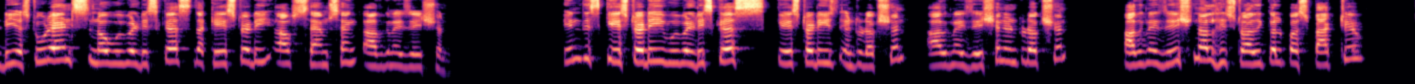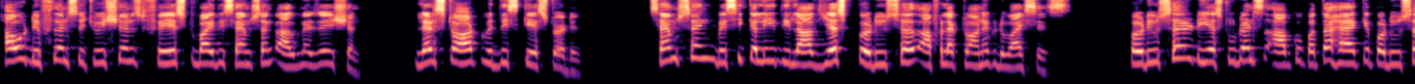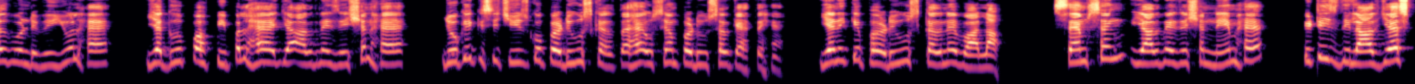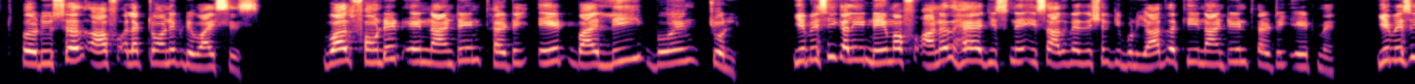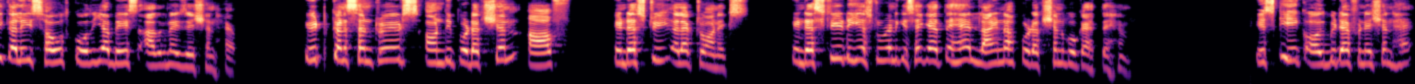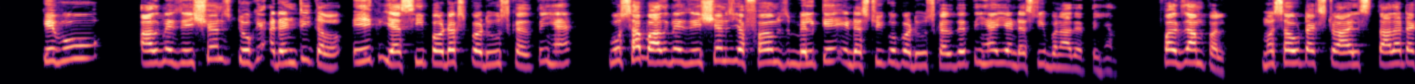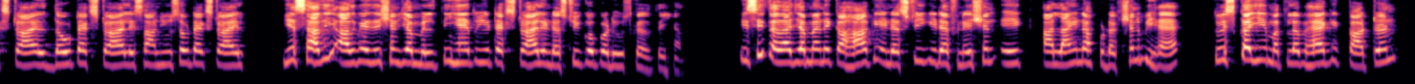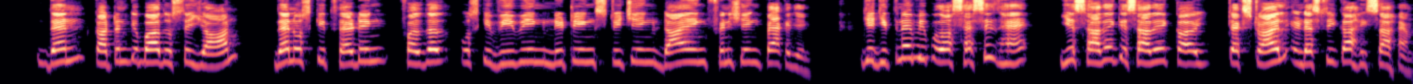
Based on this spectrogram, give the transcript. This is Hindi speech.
Dear students, now we will discuss the case study of Samsung organization. In this case study, we will discuss case studies introduction, organization introduction, organizational historical perspective, how different situations faced by the Samsung organization. Let's start with this case study. Samsung basically the largest producer of electronic devices. Producer dear students आपको पता है कि प्रोड्यूसर वो इंडिविजुअल है या ग्रुप ऑफ़ पीपल है या ऑर्गेनाइजेशन है जो कि किसी चीज़ को प्रोड्यूस करता है, उसे हम प्रोड्यूसर कहते हैं। यानी कि प्रोड्यूस करने वाला। सैमसंग या ऑर्गेनाइजेशन नेम है। It is the largest producer of electronic devices was founded in 1938 by Lee Byung Chul ये बेसिकली नेम ऑफ़ ऑनर है जिसने इस ऑर्गेनाइजेशन की बुनियाद रखी 1938 में। ये basically South Korea based organization है। It concentrates on the production of industry electronics industry D student किसे कहते हैं? लाइन ऑफ़ प्रोडक्शन को कहते हैं। इसकी एक और भी डेफिनेशन है कि वो ऑर्गेनाइजेशंस जो कि आइडेंटिकल एक जैसी प्रोडक्ट्स प्रोड्यूस करती हैं, वो सब ऑर्गेनाइजेशन या फर्म्स मिलके इंडस्ट्री को प्रोड्यूस कर देती हैं या इंडस्ट्री बना देती हैं। फॉर एग्जांपल मसऊ टेक्सटाइल्स ताला टेक्सटाइल दऊ टेक्सटाइल ईसान यूसफ टेक्सटाइल ये सारी ऑर्गेनाइजेशन जब मिलती हैं तो ये टेक्सटाइल इंडस्ट्री को प्रोड्यूस करती हैं। इसी तरह जब मैंने कहा कि इंडस्ट्री की डेफिनेशन एक लाइन ऑफ़ प्रोडक्शन भी है तो इसका ये मतलब है कि काटन देन काटन के बाद उससे यार्न देन उसकी थ्रेडिंग फर्दर उसकी weaving knitting stitching dyeing finishing packaging ये जितने भी प्रोसेसेस हैं, ये सारे के सारे टेक्सटाइल इंडस्ट्री का हिस्सा हैं।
